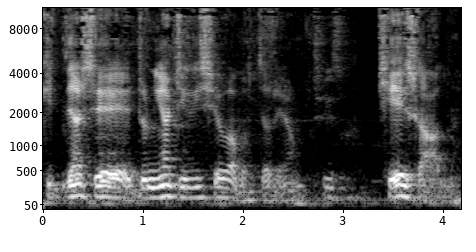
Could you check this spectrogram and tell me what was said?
کتنے سے دنیا ٹی وی سے وابستہ رہے ہم؟ چھ سال۔ میں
